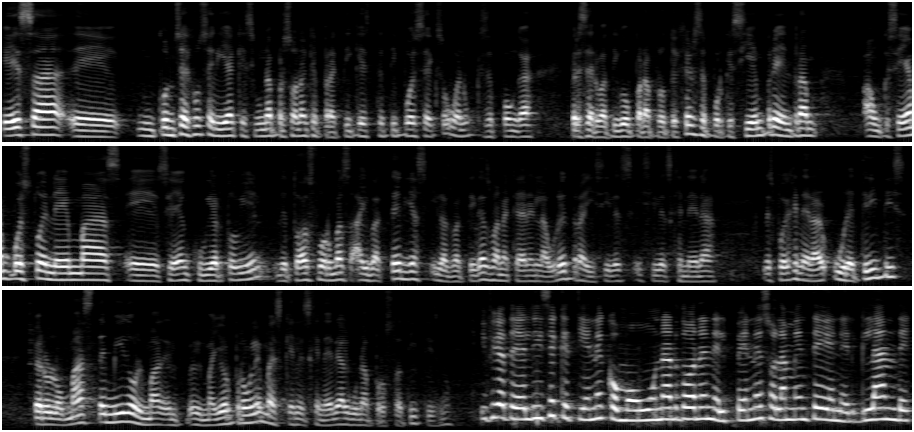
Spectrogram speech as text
esa, eh, un consejo sería que si una persona que practique este tipo de sexo, bueno, que se ponga preservativo para protegerse, porque siempre entran, aunque se hayan puesto enemas, eh, se hayan cubierto bien, de todas formas hay bacterias y las bacterias van a quedar en la uretra y sí les, y sí les genera, les puede generar uretritis, pero lo más temido, el, el mayor problema es que les genere alguna prostatitis, ¿no? Y fíjate, él dice que tiene como un ardor en el pene solamente en el glande.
